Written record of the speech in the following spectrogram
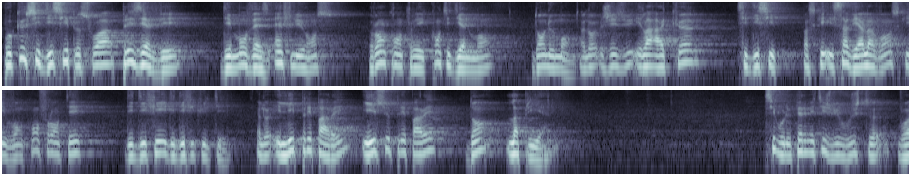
pour que ses disciples soient préservés des mauvaises influences rencontrées quotidiennement dans le monde. Alors Jésus, il a à cœur ses disciples, parce qu'il savait à l'avance qu'ils vont confronter des défis et des difficultés. Alors il les préparait et il se préparait dans la prière. Si vous le permettez, je vais vous juste vous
